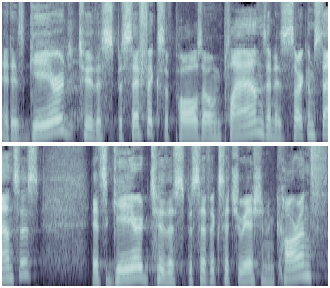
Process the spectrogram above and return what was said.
it is geared to the specifics of Paul's own plans and his circumstances. It's geared to the specific situation in Corinth.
